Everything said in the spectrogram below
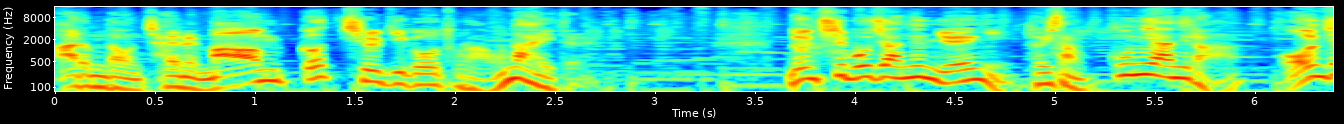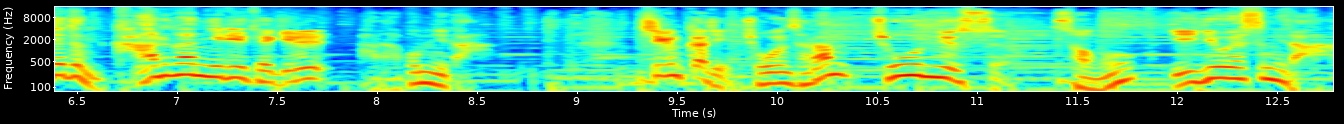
아름다운 자연을 마음껏 즐기고 돌아온 아이들. 눈치 보지 않는 여행이 더 이상 꿈이 아니라 언제든 가능한 일이 되기를 바라봅니다. 지금까지 좋은 사람 좋은 뉴스 성우 이기호였습니다.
